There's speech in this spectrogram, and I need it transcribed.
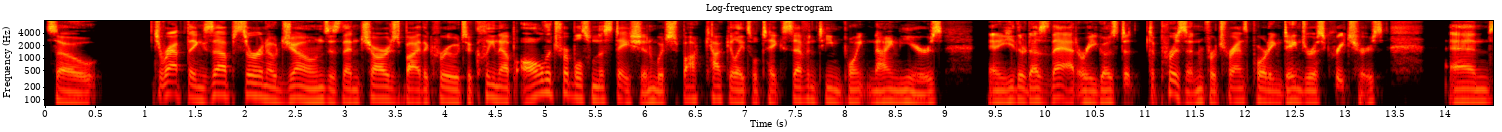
So to wrap things up, Cyrano Jones is then charged by the crew to clean up all the tribbles from the station, which Spock calculates will take 17.9 years. And he either does that or he goes to, to prison for transporting dangerous creatures. And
